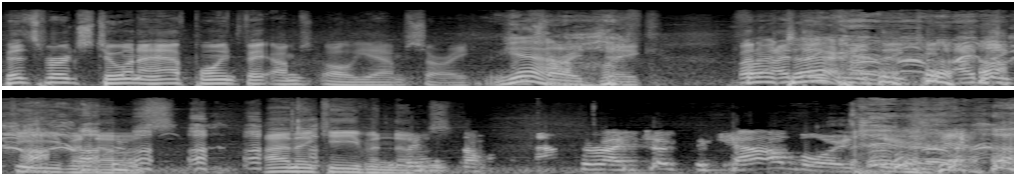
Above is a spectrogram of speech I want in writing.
Pittsburgh's two and a half point. Fa- I'm, oh yeah, I'm sorry. I'm Yeah. sorry, Jake. But I think. I think he, I think he even knows. I think he even knows. After I took the Cowboys here.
